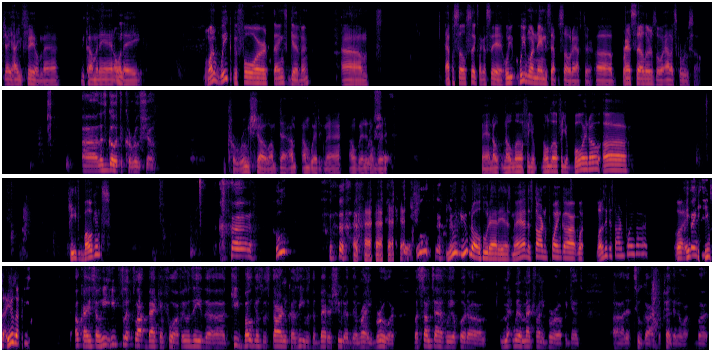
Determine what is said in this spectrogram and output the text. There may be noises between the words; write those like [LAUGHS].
Jay, how you feel, man? We coming in on a one week before Thanksgiving. Um episode six, like I said, who you, who you want to name this episode after? Uh Brad Sellers or Alex Caruso? Uh let's go with the Caruso. Caruso. I'm down. I'm I'm with it, man. I'm with it. I'm with it. Man, no no love for your no love for your boy though. Uh Keith Bogans. Uh, [LAUGHS] who? [LAUGHS] you you know who that is, man. The starting point guard. What was he? The starting point guard? Well, he, he, he, was, he was a, okay. So he he flip flopped back and forth. It was either uh, Keith Bogans was starting because he was the better shooter than Ronnie Brewer, but sometimes we'll put um we'll match Ronnie Brewer up against uh that two guards, depending on. But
